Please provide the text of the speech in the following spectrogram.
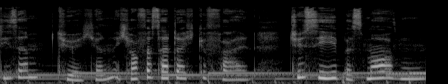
diesem Türchen. Ich hoffe, es hat euch gefallen. Tschüssi, bis morgen.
